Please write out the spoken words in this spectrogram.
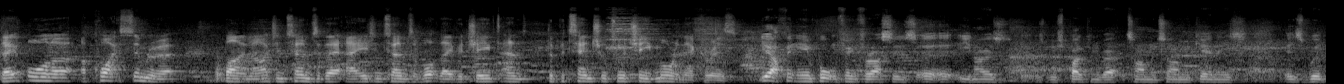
They all are, are quite similar by and large, in terms of their age, in terms of what they've achieved, and the potential to achieve more in their careers? Yeah, I think the important thing for us is, uh, uh you know, as, as, we've spoken about time and time again, is is we've,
